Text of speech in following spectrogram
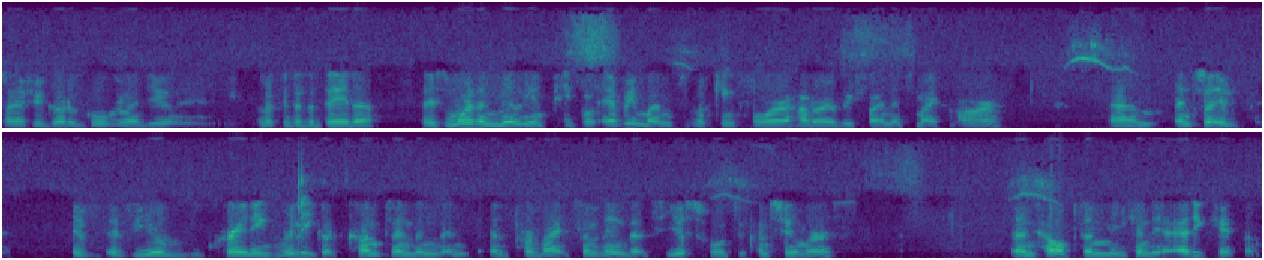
So if you go to Google and you look into the data, there's more than a million people every month looking for how do I refinance my car. Um, and so if, if, if you're creating really good content and, and, and provide something that's useful to consumers and help them, you can educate them.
